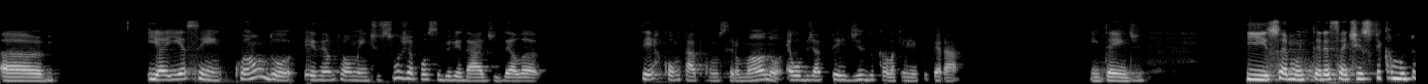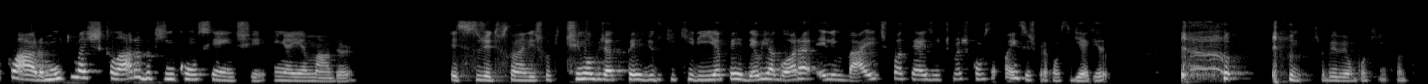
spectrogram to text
Uh, e aí, assim, quando eventualmente surge a possibilidade dela ter contato com o ser humano, é o objeto perdido que ela quer recuperar. Entende? E isso é muito interessante, isso fica muito claro, muito mais claro do que inconsciente em I Am Mother. Esse sujeito psicanalítico que tinha um objeto perdido que queria, perdeu, e agora ele vai tipo, até as últimas consequências para conseguir aquilo. Deixa eu beber um pouquinho enquanto.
